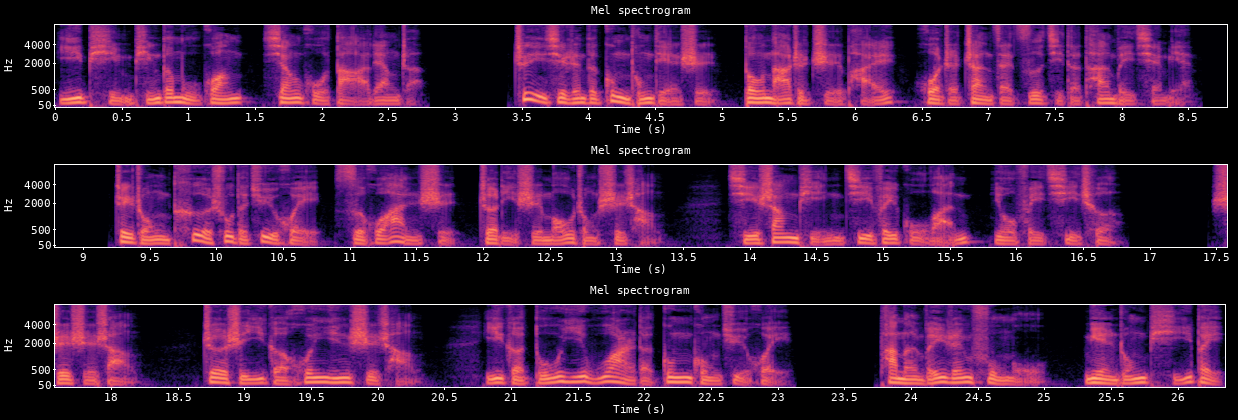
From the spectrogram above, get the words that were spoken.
以品评的目光相互打量着。这些人的共同点是，都拿着纸牌或者站在自己的摊位前面。这种特殊的聚会似乎暗示这里是某种市场。其商品既非古玩，又非汽车。事实上，这是一个婚姻市场，一个独一无二的公共聚会。他们为人父母，面容疲惫，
